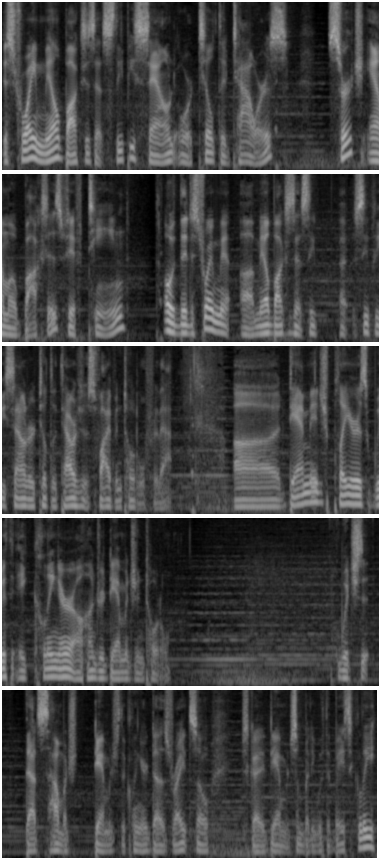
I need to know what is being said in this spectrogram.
destroy mailboxes at Sleepy Sound or Tilted Towers, search ammo boxes 15. Oh, the destroy ma uh, mailboxes at Sleep, uh, Sleepy Sound or Tilted Towers is five in total for that. Uh, damage players with a clinger 100 damage in total, which that's how much damage the clinger does, right? So just got to damage somebody with it basically.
